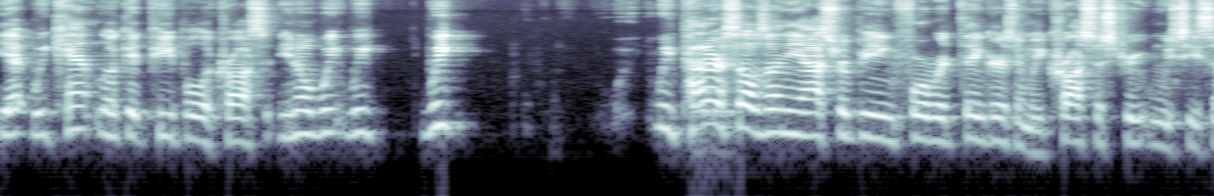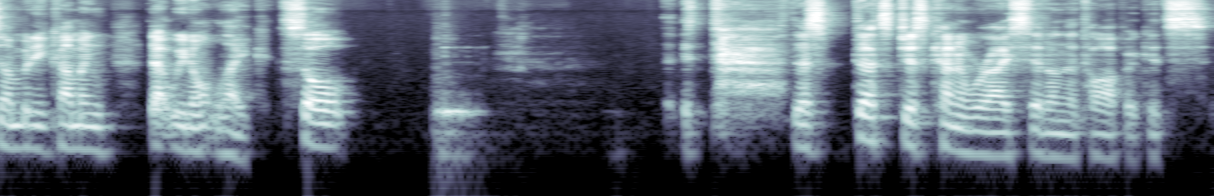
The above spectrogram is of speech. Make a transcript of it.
Yet we can't look at people across. You know, we we we we pat ourselves on the ass for being forward thinkers, and we cross the street when we see somebody coming that we don't like. So it, that's that's just kind of where I sit on the topic. It's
